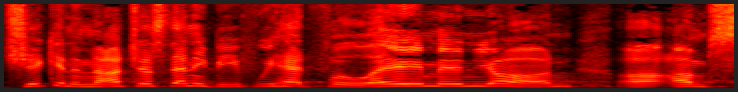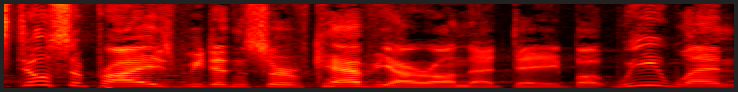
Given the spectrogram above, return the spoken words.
chicken, and not just any beef. We had filet mignon. Uh, I'm still surprised we didn't serve caviar on that day, but we went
